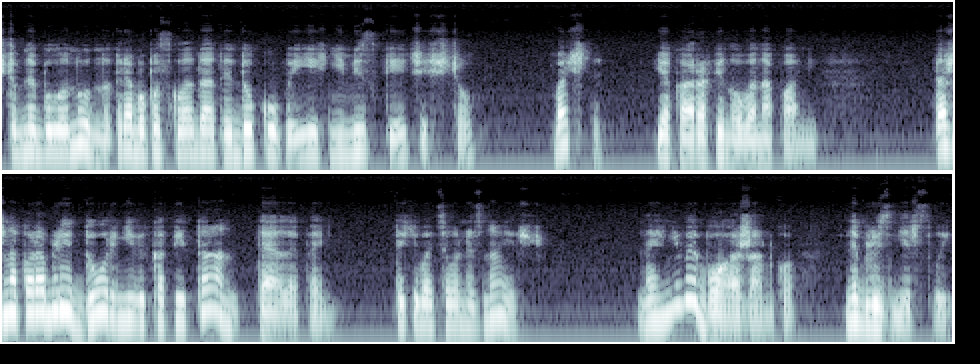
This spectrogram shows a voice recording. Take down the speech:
щоб не було нудно, треба поскладати докупи їхні мізки, чи що. Бачите, яка рафінована пані. Та ж на кораблі дурнів і капітан телепень. Ти хіба цього не знаєш? Не гніви Бога, Жанко, не блюзнірствуй.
